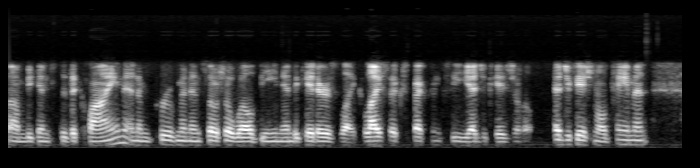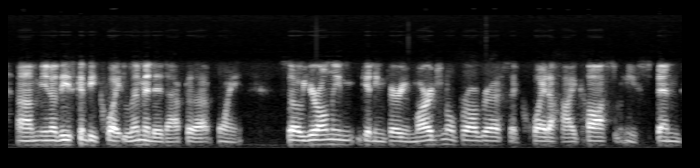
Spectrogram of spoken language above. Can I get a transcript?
um, begins to decline and improvement in social well-being indicators like life expectancy, educational educational attainment, um, you know, these can be quite limited after that point. So you're only getting very marginal progress at quite a high cost when you spend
